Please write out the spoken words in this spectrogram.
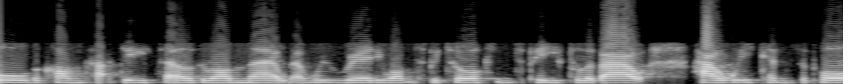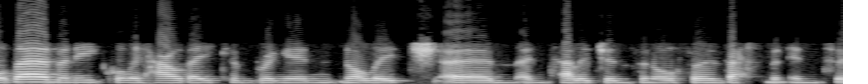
all the contact details are on there and we really want to be talking to people about how we can support them and equally how they can bring in knowledge um, intelligence and also investment into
